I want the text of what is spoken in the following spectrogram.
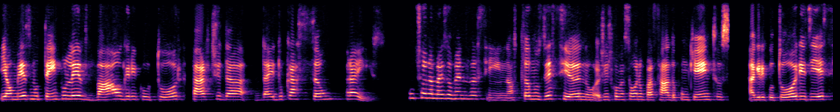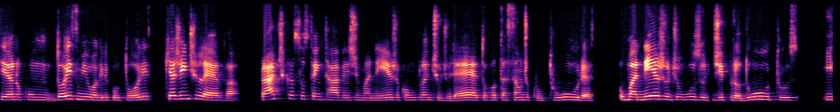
e, ao mesmo tempo, levar ao agricultor parte da, da educação para isso. Funciona mais ou menos assim. Nós estamos esse ano, a gente começou ano passado com 500 agricultores e esse ano com 2 mil agricultores, que a gente leva práticas sustentáveis de manejo, como plantio direto, rotação de culturas, o manejo de uso de produtos e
